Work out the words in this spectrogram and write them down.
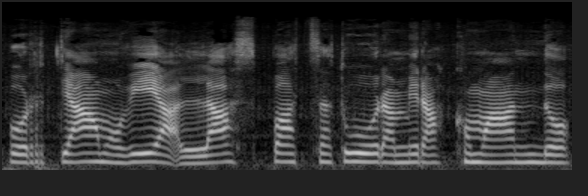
portiamo via la spazzatura, mi raccomando,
